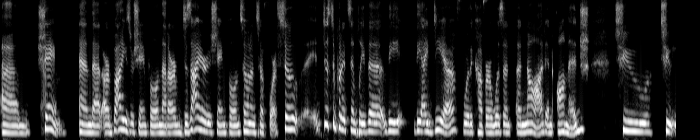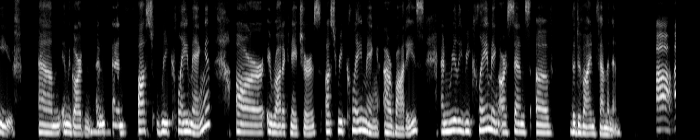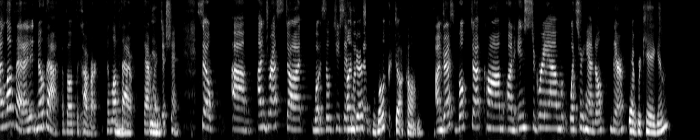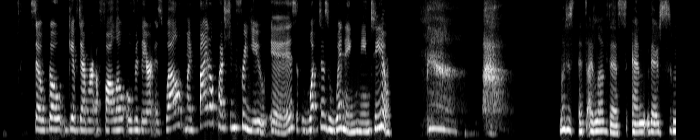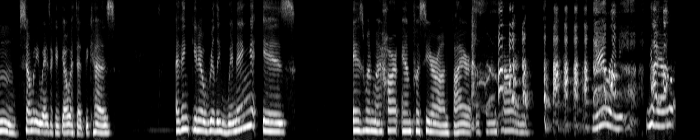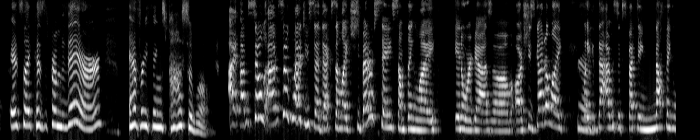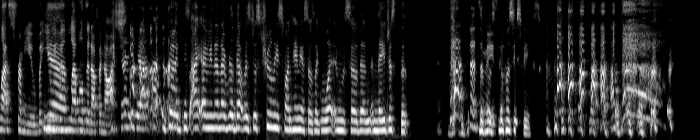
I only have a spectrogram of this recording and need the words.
um, shame and that our bodies are shameful and that our desire is shameful and so on and so forth. So just to put it simply, the, the, the idea for the cover was a, a nod, an homage to, to Eve um, in the garden and, mm-hmm. and us reclaiming our erotic natures, us reclaiming our bodies, and really reclaiming our sense of the divine feminine. Ah, uh, I love that. I didn't know that about the cover. I love mm-hmm. that that yeah. rendition. So, um, undress dot what so you said undressbook.com. Undressbook.com on Instagram. What's your handle there? Deborah Kagan. So go give Deborah a follow over there as well. My final question for you is what does winning mean to you? what is it's I love this. And there's hmm, so many ways I could go with it because I think, you know, really winning is is when my heart and pussy are on fire at the same time. Really, you know, it's like because from there, everything's possible. I, am so I'm so glad you said that because I'm like she better say something like an orgasm or she's got to like yeah. like that. I was expecting nothing less from you, but you yeah. even leveled it up a notch. Uh, yeah, uh, good because I I mean, and I really that was just truly spontaneous. I was like, what? And so then and they just the That's the, amazing. The pussy speaks.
